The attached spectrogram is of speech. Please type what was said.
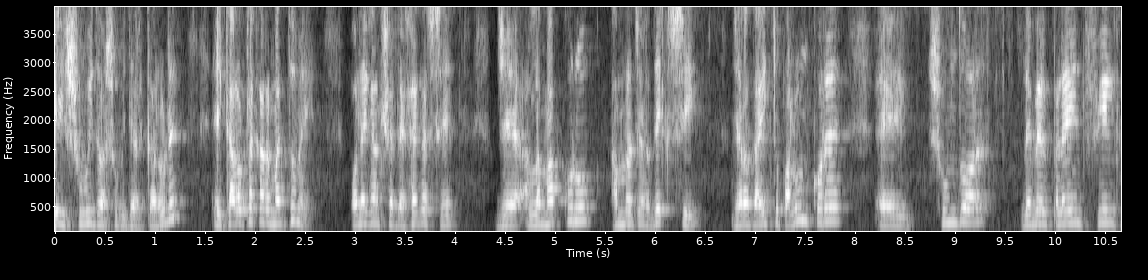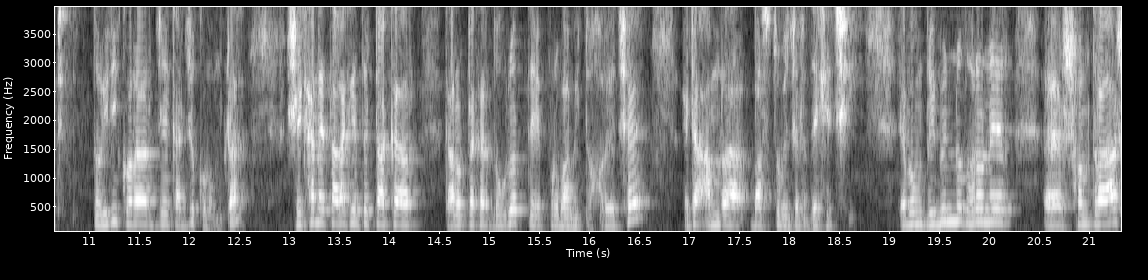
এই সুবিধা অসুবিধার কারণে এই কালো টাকার মাধ্যমে অনেকাংশে দেখা গেছে যে আল্লাহ মাফ করুক, আমরা যারা দেখছি, যারা দায়িত্ব পালন করে, এই সুন্দর লেভেল প্লেইং ফিল্ড তৈরি করার যে কার্যক্রমটা, সেখানে তারা কিন্তু টাকার, কালো টাকার দৌরত্বে প্রভাবিত হয়েছে। এটা আমরা বাস্তবে যেটা দেখেছি। এবং বিভিন্ন ধরনের সন্ত্রাস,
